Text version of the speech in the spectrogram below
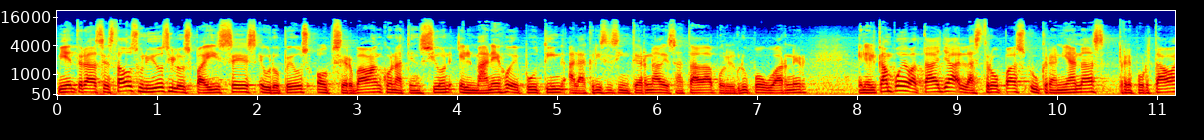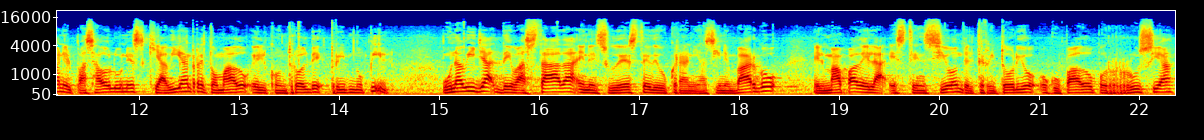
mientras Estados Unidos y los países europeos observaban con atención el manejo de Putin a la crisis interna desatada por el grupo Warner, En el campo de batalla, las tropas ucranianas reportaban el pasado lunes que habían retomado el control de Rivnopil, una villa devastada en el sudeste de Ucrania. Sin embargo, el mapa de la extensión del territorio ocupado por Rusia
